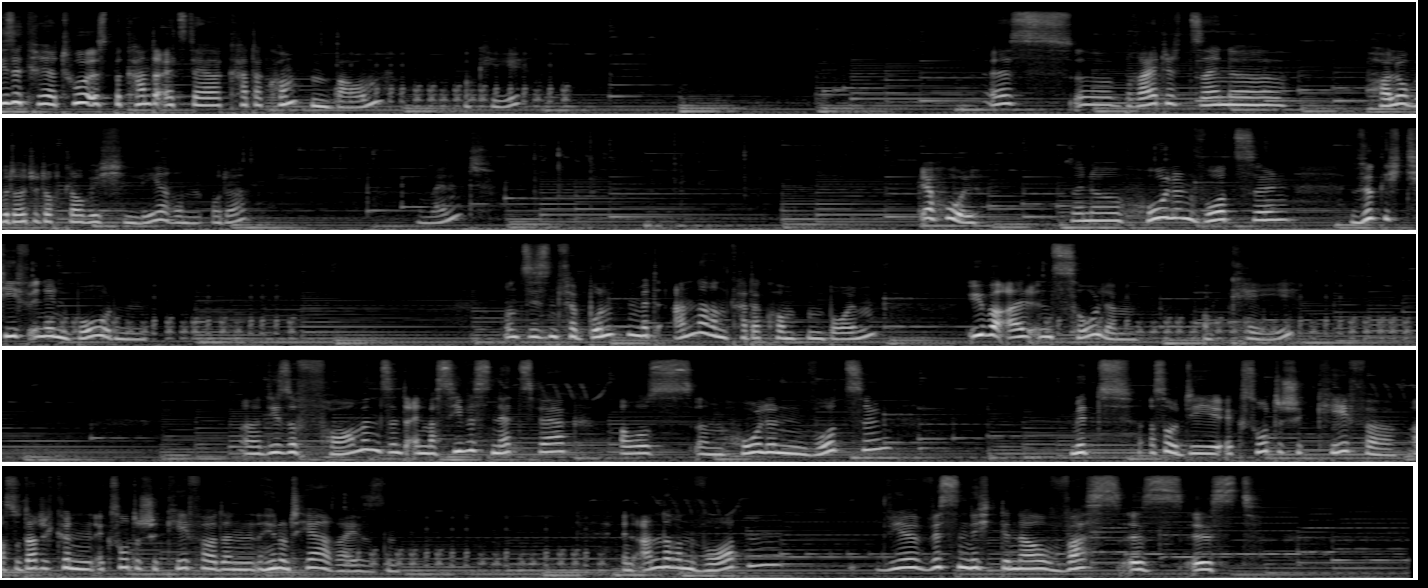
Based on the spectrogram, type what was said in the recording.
Diese Kreatur ist bekannt als der Katakombenbaum. Okay. Es äh, breitet seine... Hollow bedeutet doch, glaube ich, Leeren, oder? Moment. Ja, hohl. Seine hohlen Wurzeln wirklich tief in den Boden. Und sie sind verbunden mit anderen Katakombenbäumen, Überall in Solem. Okay. Äh, diese Formen sind ein massives Netzwerk aus ähm, hohlen Wurzeln mit, achso, die exotische Käfer. Achso, dadurch können exotische Käfer dann hin und her reisen. In anderen Worten, wir wissen nicht genau, was es ist.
